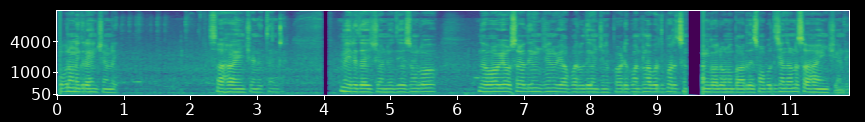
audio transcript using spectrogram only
కృపను అనుగ్రహించండి. సహాయం చేయండి తండ్రి. మీరు దయచేయండి. దేశంలో దవా వ్యవసాయాలు దీవించండి వ్యాపారాలు దీవించండి పాడి పంటలను అభివృద్ధి రంగాల్లోనూ భారతదేశం అభివృద్ధి చెందడానికి సహాయం చేయండి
